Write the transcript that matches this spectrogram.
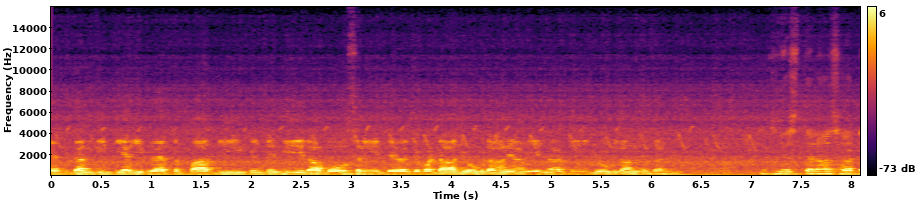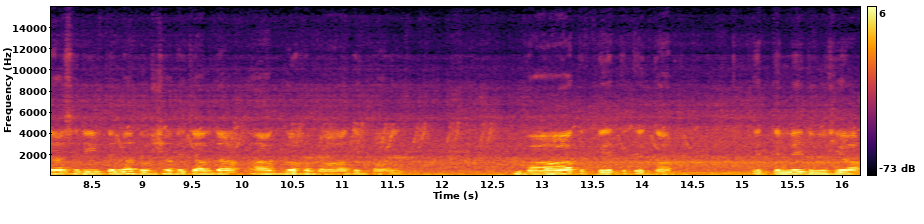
ਇੱਕ ਗੱਲ ਕੀਤੀ ਹੈ ਜੀ ਵੈਤਪਾਤ ਜੀ ਕਹਿੰਦੇ ਵੀ ਇਹਦਾ ਬਹੁਤ ਸਰੀਰ ਦੇ ਵਿੱਚ ਵੱਡਾ ਯੋਗਦਾਨ ਆ ਇਹਨਾਂ ਕੀ ਯੋਗਦਾਨ ਹੁੰਦਾ ਜੀ। ਜਿਸ ਤਰ੍ਹਾਂ ਸਾਡਾ ਸਰੀਰ ਤਿੰਨਾਂ ਦੋਸ਼ਾਂ ਤੇ ਚੱਲਦਾ, ਅੱਗ, ਹਵਾ ਤੇ ਪਾਣੀ। ਬਾਤ, ਪਿੱਤ ਤੇ ਕਫ ਇਹ ਤਿੰਨੇ ਦੋਸ਼ ਆ,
